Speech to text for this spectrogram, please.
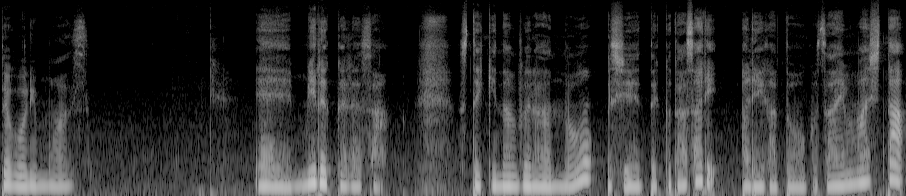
ております。えー、ミルクルさん。素敵なブランドを教えてくださりありがとうございました。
